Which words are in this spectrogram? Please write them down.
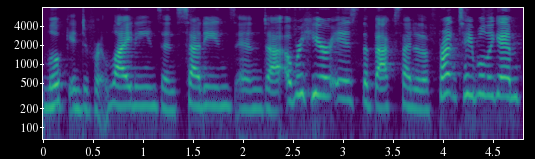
look in different lightings and settings. And uh, over here is the back side of the front table again.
